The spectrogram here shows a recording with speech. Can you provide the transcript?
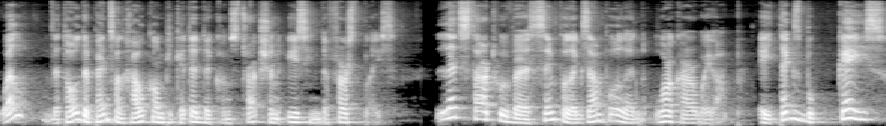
Well, that all depends on how complicated the construction is in the first place. Let's start with a simple example and work our way up. A textbook case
